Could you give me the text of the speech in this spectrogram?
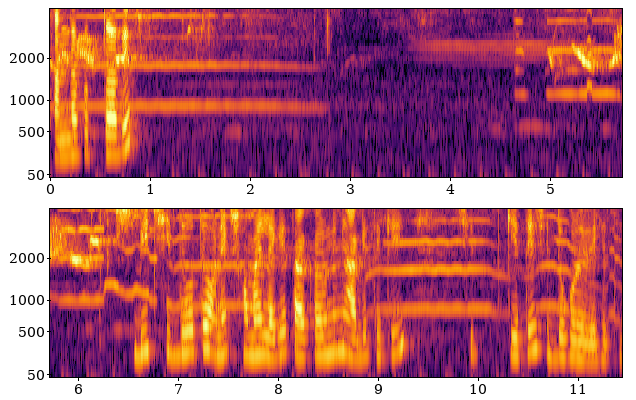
ঠান্ডা করতে হবে। বিট সিদ্ধ হতে অনেক সময় লাগে, তার কারণে আমি আগে থেকেই কেটে সিদ্ধ করে রেখেছি।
